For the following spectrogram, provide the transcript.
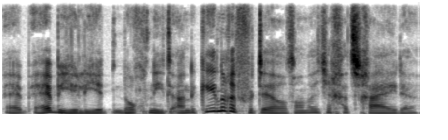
heb, hebben jullie het nog niet aan de kinderen verteld dan dat je gaat scheiden?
